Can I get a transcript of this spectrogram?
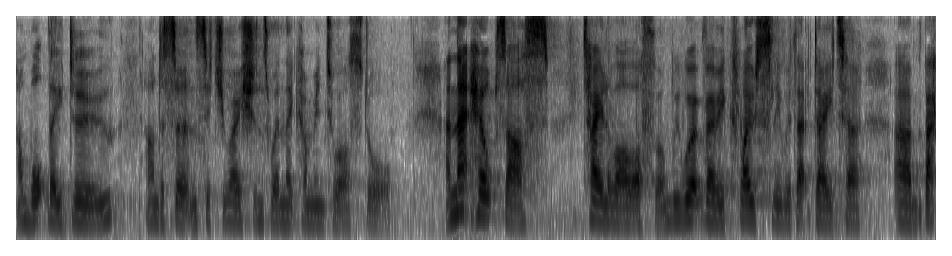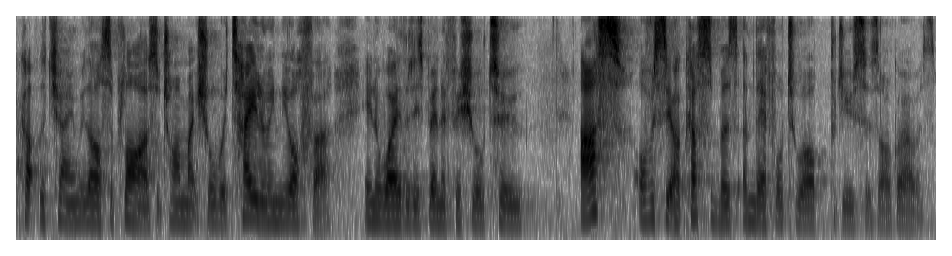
and what they do under certain situations when they come into our store. And that helps us tailor our offer. And we work very closely with that data um, back up the chain with our suppliers to try and make sure we're tailoring the offer in a way that is beneficial to us, obviously our customers, and therefore to our producers, our growers.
